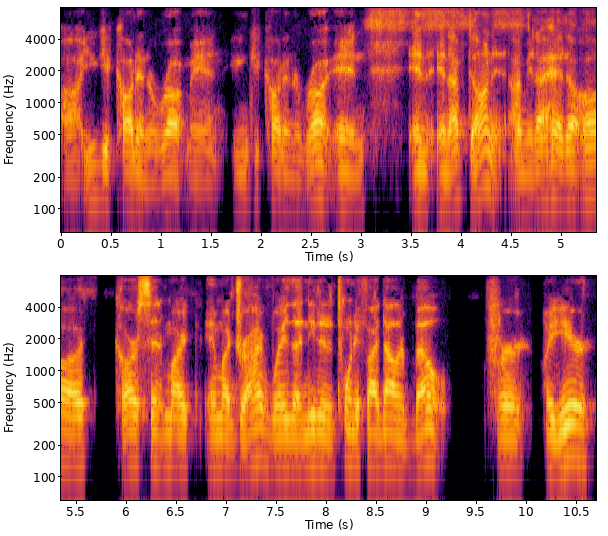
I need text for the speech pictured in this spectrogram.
uh, you get caught in a rut, man. You can get caught in a rut, and and and I've done it. I mean, I had a uh, car sitting in my in my driveway that needed a twenty five dollar belt for a year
